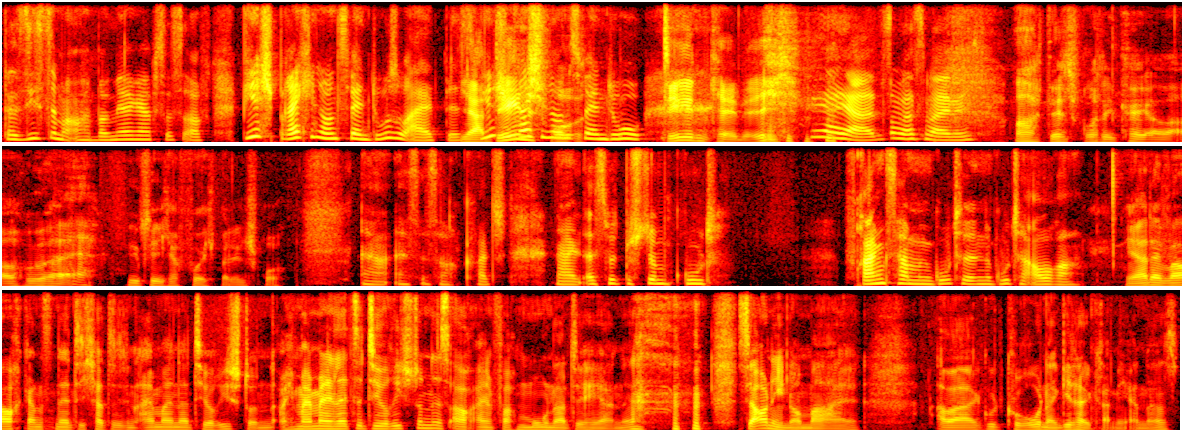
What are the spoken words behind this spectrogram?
Da siehst du mal, oh, bei mir gab es das oft. Wir sprechen uns, wenn du so alt bist. Ja, wir den sprechen Spruch, uns, wenn du. Den kenne ich. Ja, ja, sowas meine ich. Oh, den Spruch, den kann ich aber auch. Den finde ich ja furchtbar, den Spruch. Ja, es ist auch Quatsch. Nein, es wird bestimmt gut. Franks haben eine gute, eine gute Aura. Ja, der war auch ganz nett. Ich hatte den einmal in der Theoriestunde. Aber ich meine, meine letzte Theoriestunde ist auch einfach Monate her, ne? ist ja auch nicht normal. Aber gut, Corona geht halt gerade nicht anders.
